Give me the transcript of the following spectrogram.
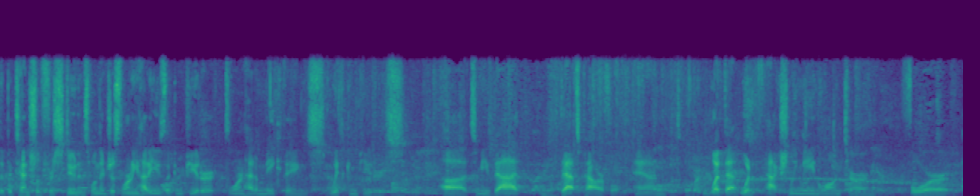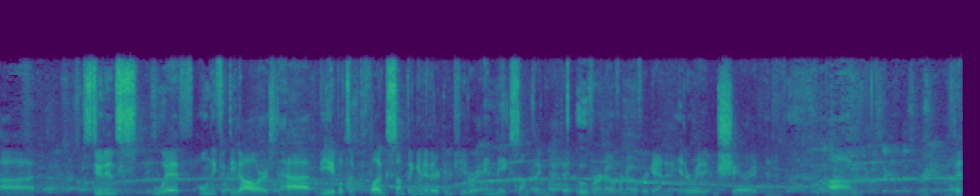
The potential for students when they're just learning how to use the computer to learn how to make things with computers. Uh, to me that that's powerful. And what that would actually mean long term for uh, students with only $50 to have, be able to plug something into their computer and make something with it over and over and over again and iterate it and share it and um, the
